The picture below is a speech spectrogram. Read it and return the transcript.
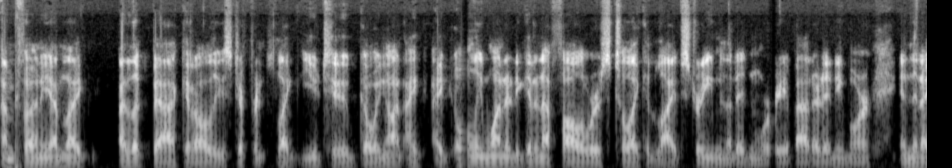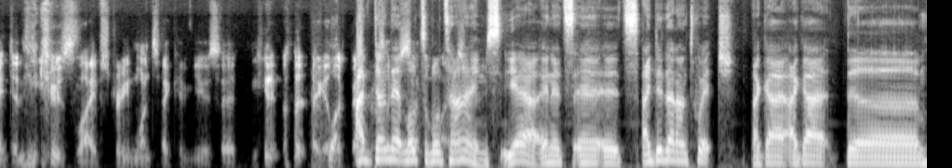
I'm funny. I'm like, I look back at all these different like YouTube going on. I, I only wanted to get enough followers till I could live stream, and then I didn't worry about it anymore. And then I didn't use live stream once I could use it. You know, I could look back. I've done like that multiple times. Yeah, and it's uh, it's I did that on Twitch. I got I got the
